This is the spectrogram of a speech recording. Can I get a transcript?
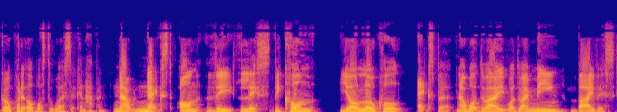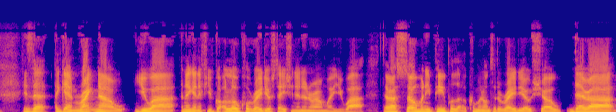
go put it up. What's the worst that can happen? Now, next on the list, become your local expert. Now, what do I what do I mean by this? Is that again, right now you are, and again, if you've got a local radio station in and around where you are, there are so many people that are coming onto the radio show. There are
